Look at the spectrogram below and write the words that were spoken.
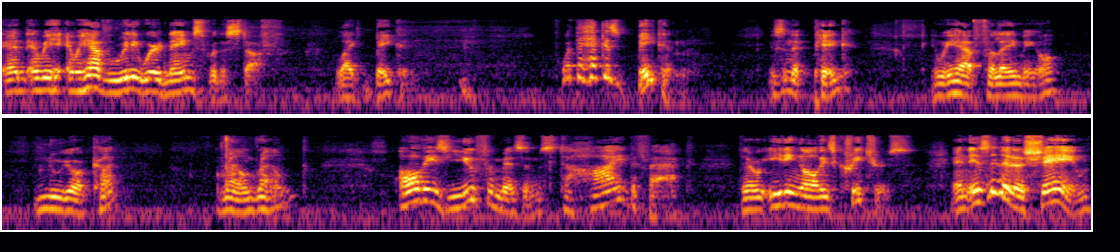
and and we and we have really weird names for the stuff like bacon what the heck is bacon isn't it pig? And we have filet mignon, New York cut, round round. All these euphemisms to hide the fact that we're eating all these creatures. And isn't it a shame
